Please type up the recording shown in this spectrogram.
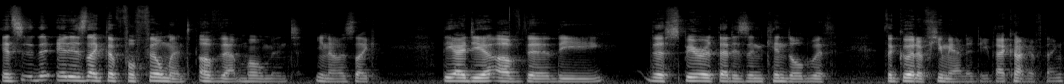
it's it is like the fulfillment of that moment. You know, it's like the idea of the the the spirit that is enkindled with the good of humanity, that kind of thing.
